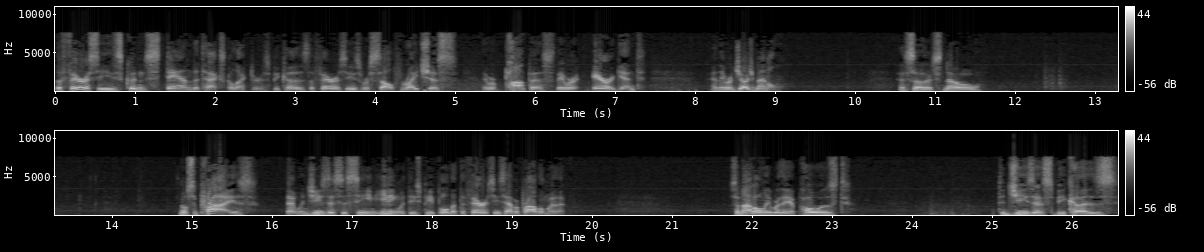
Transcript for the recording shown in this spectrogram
The Pharisees couldn't stand the tax collectors because the Pharisees were self-righteous, they were pompous, they were arrogant, and they were judgmental. And so there's no no surprise that when Jesus is seen eating with these people that the Pharisees have a problem with it. So not only were they opposed to Jesus because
